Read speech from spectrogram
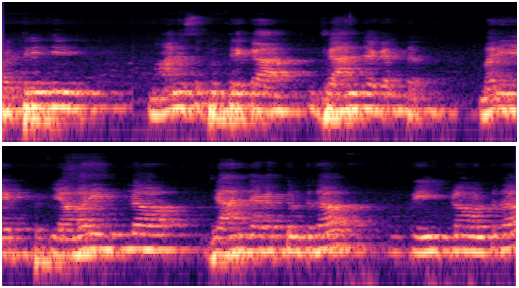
పత్రిజీ మానసపుత్రిక జాన్ జగత్ మరి ఎవరి ఇంట్లో జాన్ జగత్ ఉంటుందో ఇంట్లో ఉంటుందో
